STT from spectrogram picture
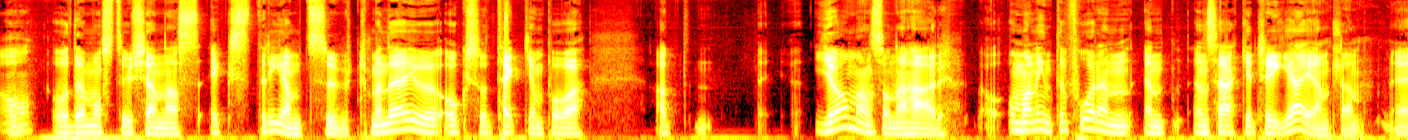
Ja, och, och det måste ju kännas extremt surt. Men det är ju också ett tecken på att gör man sådana här, om man inte får en, en, en säker trea egentligen, eh,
